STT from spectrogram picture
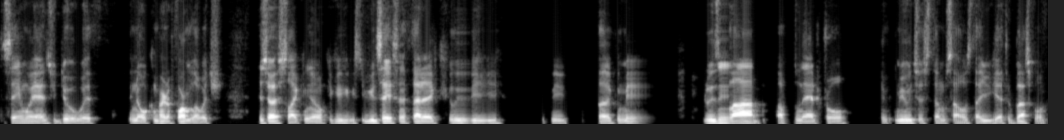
same way as you do with you know compared to formula, which is just like you know you, you, could say synthetic. You, you, like losing a lot of natural immune system cells that you get through breast milk,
